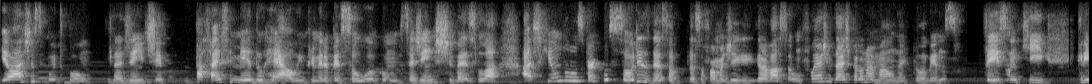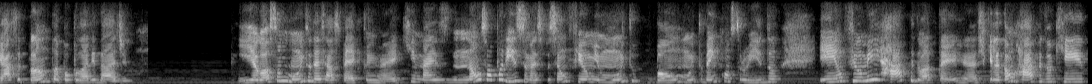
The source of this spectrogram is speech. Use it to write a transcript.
eu acho isso muito bom, da gente passar esse medo real em primeira pessoa, como se a gente estivesse lá. Acho que um dos percussores dessa, dessa forma de gravação foi a Atividade Paranormal, né? Pelo menos fez com que criasse tanta popularidade. E eu gosto muito desse aspecto em Rec, mas não só por isso, mas por ser um filme muito bom, muito bem construído e um filme rápido até. Acho que ele é tão rápido que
